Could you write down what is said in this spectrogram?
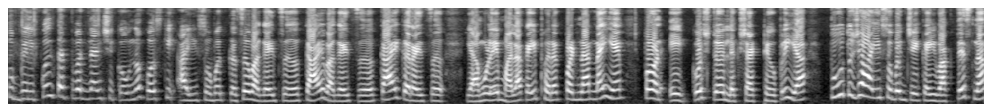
तू बिलकुल तत्वज्ञान शिकवू नकोस की आईसोबत कसं वागायचं काय वागायचं काय करायचं यामुळे मला काही फरक पडणार नाहीये. पण एक गोष्ट लक्षात ठेव प्रिया तू तुझ्या आईसोबत जे काही वागतेस ना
